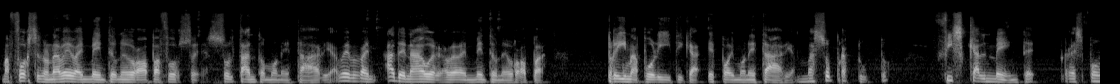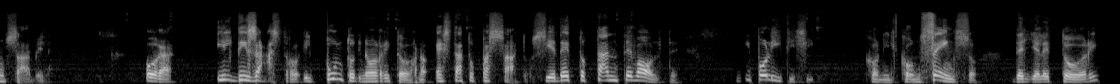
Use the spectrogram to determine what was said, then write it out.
ma forse non aveva in mente un'Europa forse soltanto monetaria, aveva, Adenauer aveva in mente un'Europa prima politica e poi monetaria, ma soprattutto fiscalmente responsabile. Ora, il disastro, il punto di non ritorno è stato passato, si è detto tante volte, i politici, con il consenso degli elettori,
